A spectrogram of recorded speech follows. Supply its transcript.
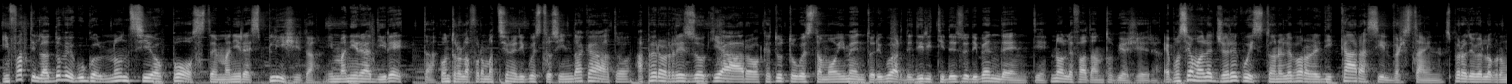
Infatti laddove Google non si è opposta in maniera esplicita, in maniera diretta contro la formazione di questo sindacato, ha però reso chiaro che tutto questo movimento riguardo i diritti dei suoi dipendenti non le fa tanto piacere. E possiamo leggere questo nelle parole di Cara Silverstein, spero di averlo pronunciato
